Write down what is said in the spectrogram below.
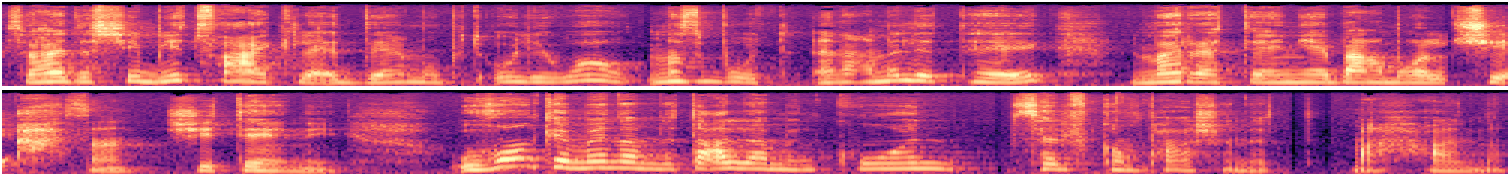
so هذا الشيء بيدفعك لقدام وبتقولي wow مزبوط أنا عملت هيك المرة الثانية بعمل شيء أحسن شيء ثاني وهون كمان بنتعلم نكون self compassionate مع حالنا.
